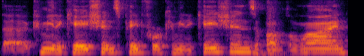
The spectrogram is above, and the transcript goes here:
the communications, paid for communications, above the line.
